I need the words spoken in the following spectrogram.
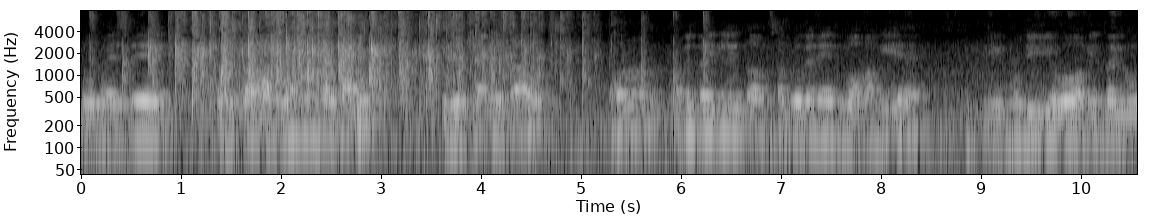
तो मैं इससे सबका अभिनंदन करता हूँ शुभेच्छाएँ देता हूँ। और अमित भाई के लिए तो हम सब लोगों ने दुआ मांगी है कि मोदी जी हो, अमित भाई हो,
